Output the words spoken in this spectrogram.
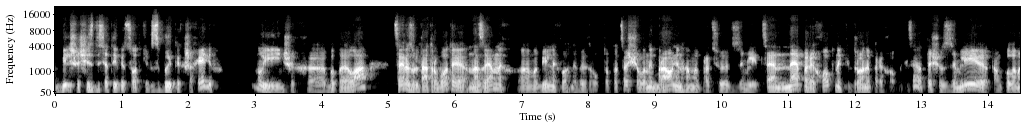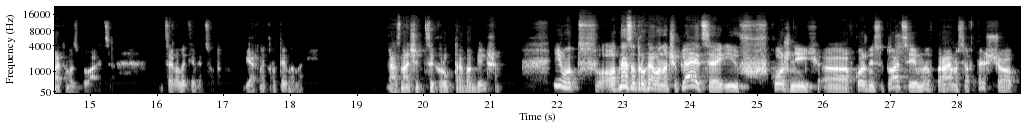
більше 60% збитих шахедів, ну і інших е, БПЛА. Це результат роботи наземних е, мобільних вогневих груп. Тобто, це що вони браунінгами працюють з землі. Це не перехопники, дрони-перехопники. Це те, що з землі там кулеметами збивається. Це великий відсоток. Як не крути, великий. А значить, цих груп треба більше. І от одне за друге воно чіпляється, і в кожній, е, в кожній ситуації ми впираємося в те, що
